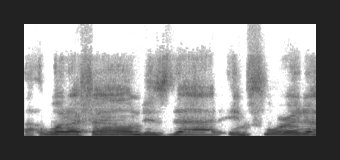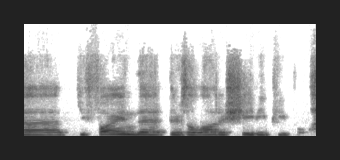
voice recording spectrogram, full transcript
Uh, what I found is that in Florida, you find that there's a lot of shady people.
